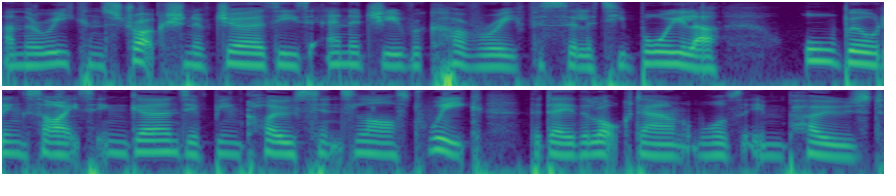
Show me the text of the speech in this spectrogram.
and the reconstruction of Jersey's energy recovery facility boiler. All building sites in Guernsey have been closed since last week, the day the lockdown was imposed.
